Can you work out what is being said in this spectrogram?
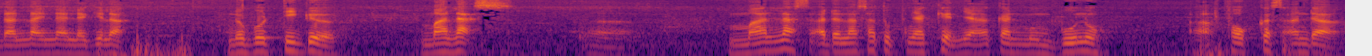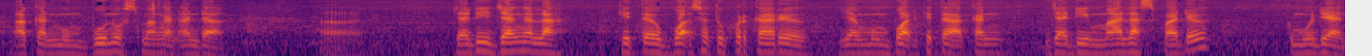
dan lain-lain lagi lah. Nombor tiga malas. Uh, malas adalah satu penyakit yang akan membunuh uh, fokus anda akan membunuh semangat anda. Uh, jadi janganlah kita buat satu perkara yang membuat kita akan jadi malas pada kemudian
